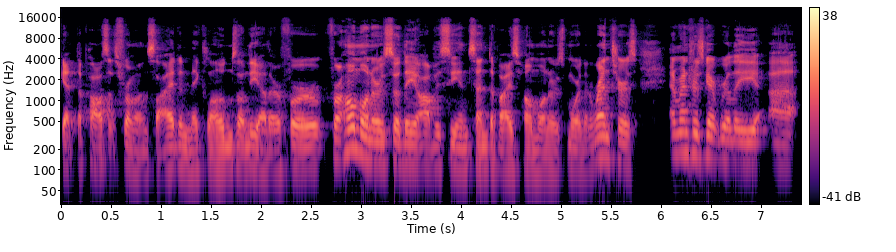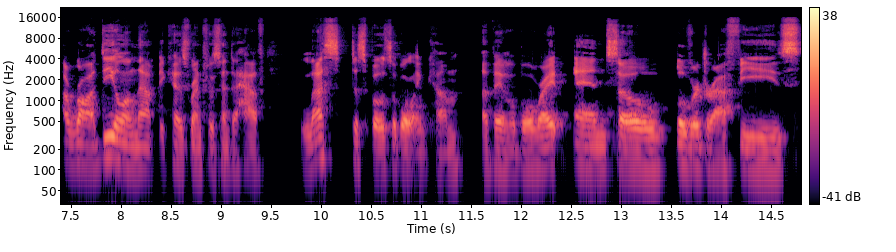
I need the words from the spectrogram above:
get deposits from one side and make loans on the other for for homeowners. So they obviously incentivize homeowners more than renters, and renters get really uh, a raw deal on that because renters tend to have less disposable income available, right? And so overdraft fees,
